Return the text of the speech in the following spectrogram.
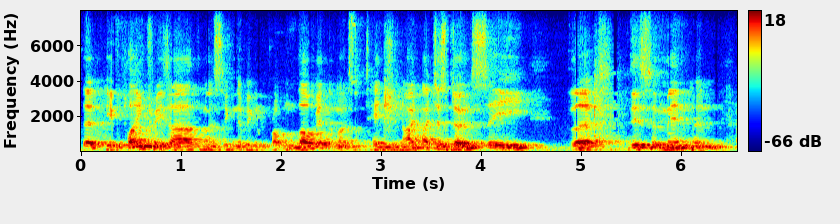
that if plane trees are the most significant problem, they'll get the most attention? I, I just don't see that this amendment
